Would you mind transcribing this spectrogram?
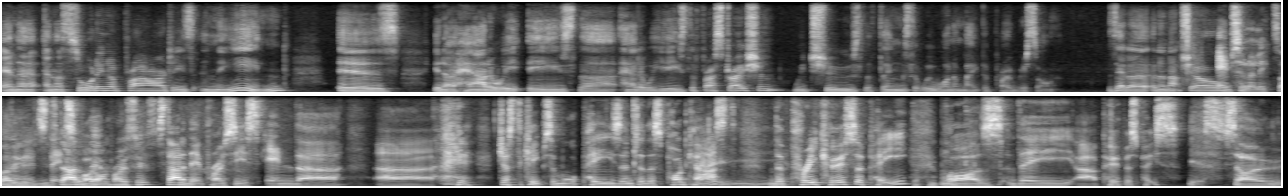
and the and the sorting of priorities in the end is you know how do we ease the how do we ease the frustration we choose the things that we want to make the progress on is that a, in a nutshell Absolutely. so you, that's- you that's started that on. process started that process and uh, uh, just to keep some more P's into this podcast, the precursor P was the uh, purpose piece. Yes. So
